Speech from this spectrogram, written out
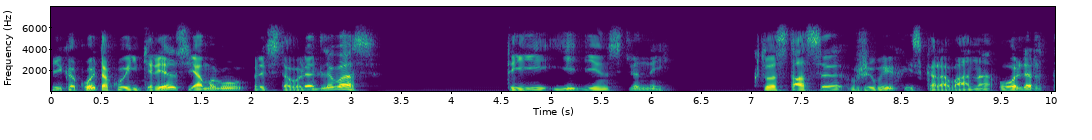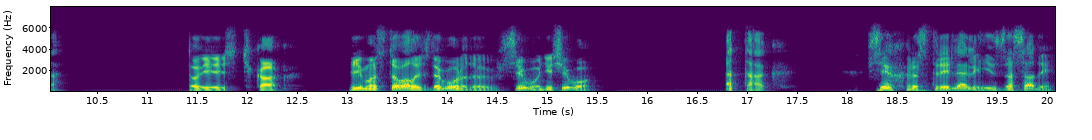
И какой такой интерес я могу представлять для вас? Ты единственный, кто остался в живых из каравана Олерта. То есть как? Им оставалось до города всего ничего. А так, всех расстреляли из засады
